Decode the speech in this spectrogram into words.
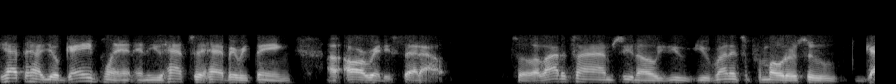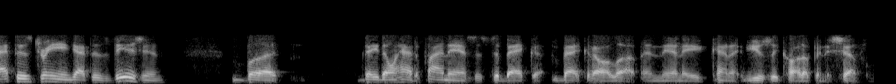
you have to have your game plan and you have to have everything uh, already set out. So a lot of times, you know, you you run into promoters who got this dream, got this vision, but they don't have the finances to back back it all up, and then they kind of usually caught up in the shuffle.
